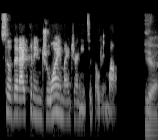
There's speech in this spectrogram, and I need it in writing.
so that I could enjoy my journey to building wealth. Yeah.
